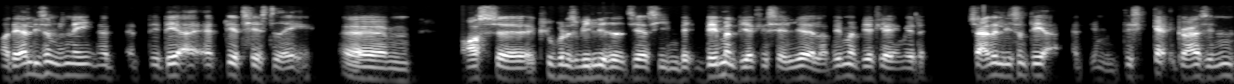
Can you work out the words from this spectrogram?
og det er ligesom sådan en, at, at det er der, alt bliver testet af. Øhm, også øh, klubbernes villighed til at sige, vil, vil man virkelig sælge, eller vil man virkelig af med det, så er det ligesom der, at jamen, det skal gøres inden,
